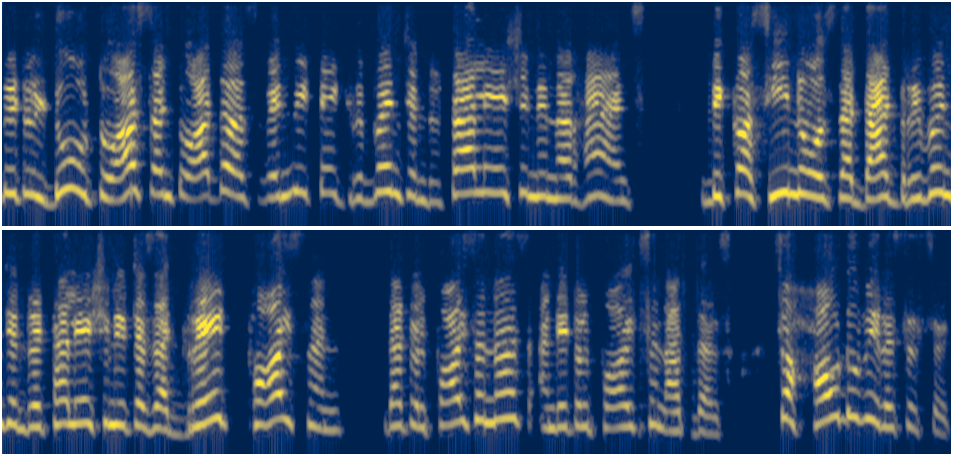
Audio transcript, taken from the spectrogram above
it will do to us and to others when we take revenge and retaliation in our hands, because He knows that that revenge and retaliation it is a great poison that will poison us and it will poison others. So, how do we resist it?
